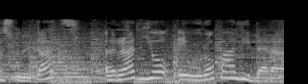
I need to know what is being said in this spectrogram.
Ascultați Radio Europa Liberă.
